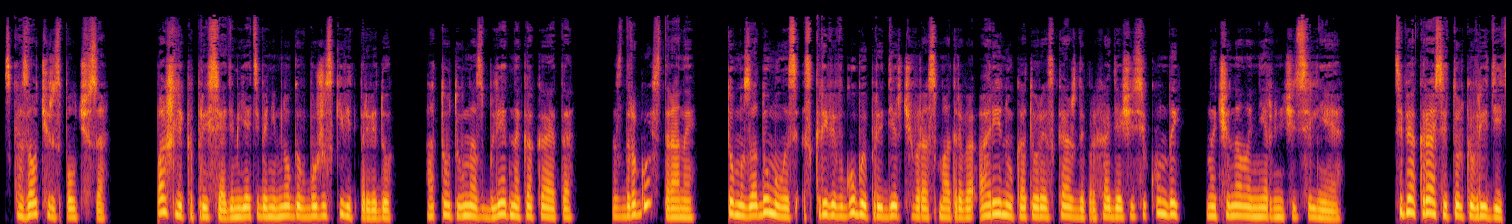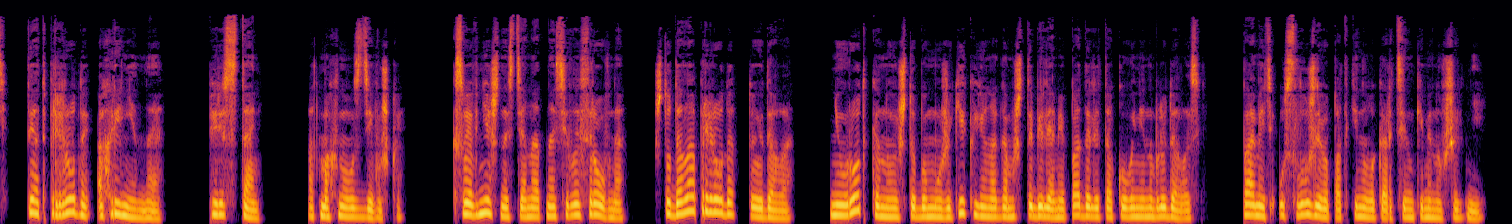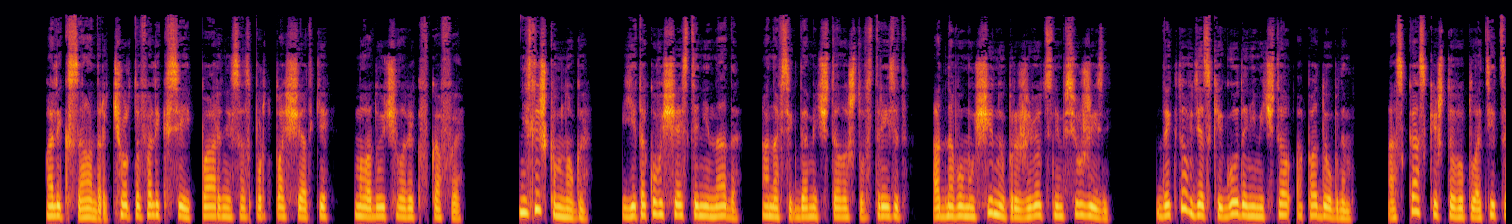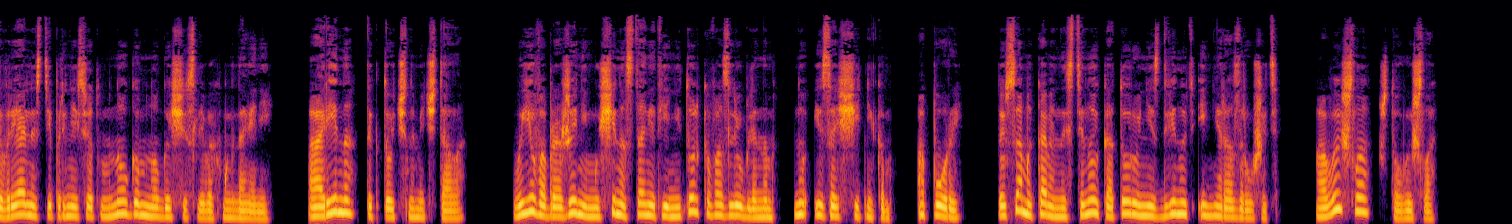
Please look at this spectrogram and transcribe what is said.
Сказал через полчаса. «Пошли-ка присядем, я тебя немного в божеский вид приведу. А то ты у нас бледная какая-то». С другой стороны, Тома задумалась, скривив губы, придирчиво рассматривая Арину, которая с каждой проходящей секундой начинала нервничать сильнее. «Тебя красить только вредить. Ты от природы охрененная». «Перестань», — отмахнулась девушка. К своей внешности она относилась ровно. Что дала природа, то и дала. Не уродка, но и чтобы мужики к ее ногам штабелями падали, такого не наблюдалось. Память услужливо подкинула картинки минувших дней. Александр, чертов Алексей, парни со спортплощадки, молодой человек в кафе. Не слишком много, Ей такого счастья не надо. Она всегда мечтала, что встретит одного мужчину и проживет с ним всю жизнь. Да и кто в детские годы не мечтал о подобном? О сказке, что воплотится в реальности, принесет много-много счастливых мгновений. А Арина так точно мечтала. В ее воображении мужчина станет ей не только возлюбленным, но и защитником, опорой, той самой каменной стеной, которую не сдвинуть и не разрушить. А вышло, что вышло.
